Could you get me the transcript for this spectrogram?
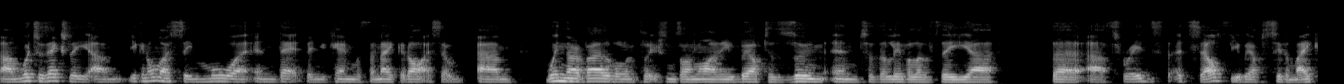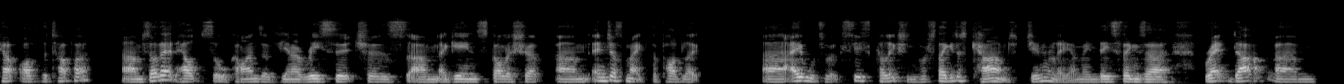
um, which is actually, um, you can almost see more in that than you can with the naked eye. So um, when they're available in collections online, you'll be able to zoom into the level of the uh, the uh, threads itself. You'll be able to see the makeup of the tapa. Um, so that helps all kinds of you know researchers, um, again scholarship, um, and just makes the public uh, able to access collections, which they just can't generally. I mean, these things are wrapped up, um,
